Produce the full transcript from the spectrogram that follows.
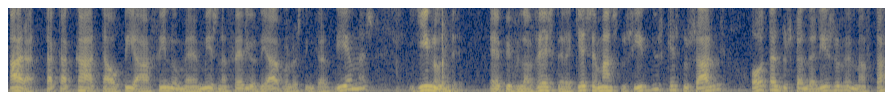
Άρα τα κακά τα οποία αφήνουμε εμείς να φέρει ο διάβολος στην καρδία μας γίνονται επιβλαβέστερα και σε εμάς τους ίδιους και στους άλλους όταν τους σκανδαλίζουμε με αυτά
